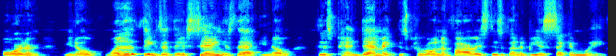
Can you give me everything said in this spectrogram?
order. You know, one of the things that they're saying is that, you know, this pandemic, this coronavirus, there's going to be a second wave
